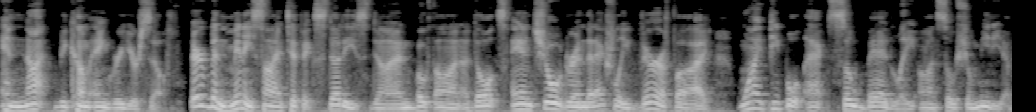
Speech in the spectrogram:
and not become angry yourself. There have been many scientific studies done, both on adults and children, that actually verify why people act so badly on social media.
